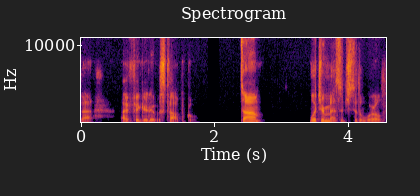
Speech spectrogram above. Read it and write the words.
uh, I figured it was topical. Tom, what's your message to the world?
